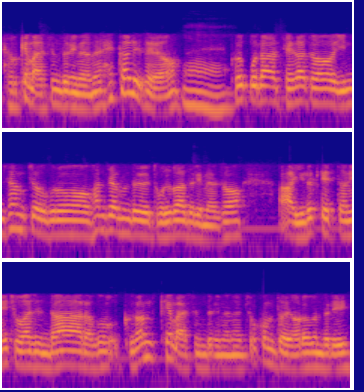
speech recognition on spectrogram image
그렇게 말씀드리면 헷갈리세요. 어. 그것보다 제가 더 임상적으로 환자분들 돌봐드리면서 아 이렇게 했더니 좋아진다라고 그렇게 말씀드리면 조금 더 여러분들이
